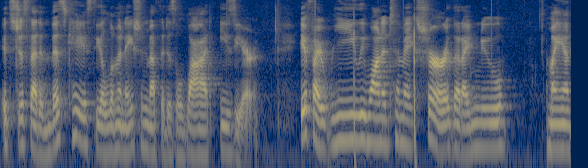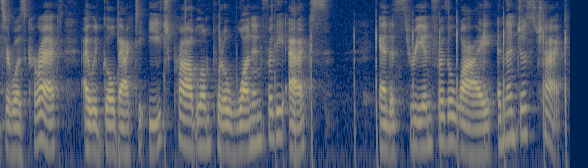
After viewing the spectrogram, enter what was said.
It's just that in this case, the elimination method is a lot easier. If I really wanted to make sure that I knew my answer was correct, I would go back to each problem, put a 1 in for the x and a 3 in for the y, and then just check.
